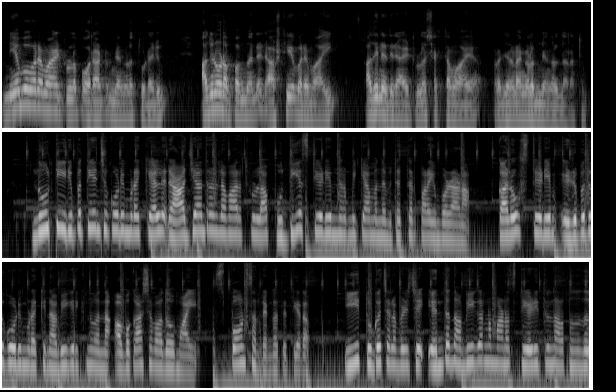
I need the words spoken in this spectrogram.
നിയമപരമായിട്ടുള്ള പോരാട്ടം ഞങ്ങൾ തുടരും. അതിനോടൊപ്പം തന്നെ രാഷ്ട്രീയപരമായി അതിനെതിരായിട്ടുള്ള ശക്തമായ പ്രചരണങ്ങളും ഞങ്ങൾ നടത്തും. നൂറ്റി ഇരുപത്തിയഞ്ച് കോടി മുടക്കിയാൽ രാജ്യാന്തര നിലവാരത്തിലുള്ള പുതിയ സ്റ്റേഡിയം നിർമ്മിക്കാമെന്ന് വിദഗ്ധർ പറയുമ്പോഴാണ്. കലൂർ സ്റ്റേഡിയം എഴുപത് കോടി മുടക്കി നവീകരിക്കുന്നുവെന്ന അവകാശവാദവുമായി സ്പോൺസർ രംഗത്തെത്തിയത്. ഈ തുക ചെലവഴിച്ച് എന്ത് നവീകരണമാണ് സ്റ്റേഡിയത്തിൽ നടത്തുന്നത്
